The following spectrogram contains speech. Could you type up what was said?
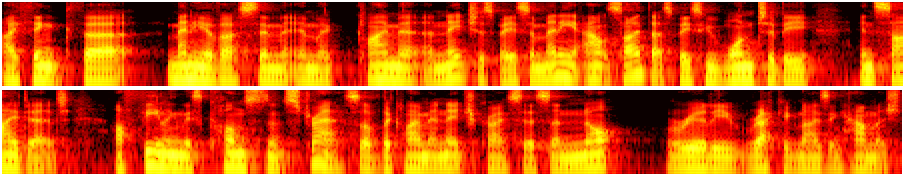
I think that many of us in the, in the climate and nature space, and many outside that space who want to be inside it, are feeling this constant stress of the climate and nature crisis and not really recognizing how much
